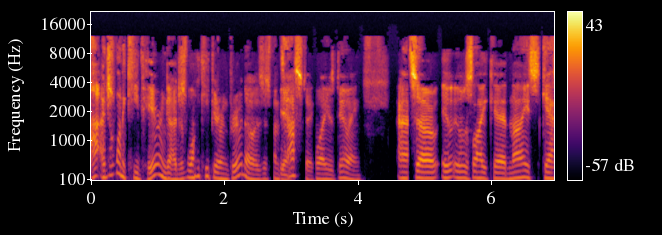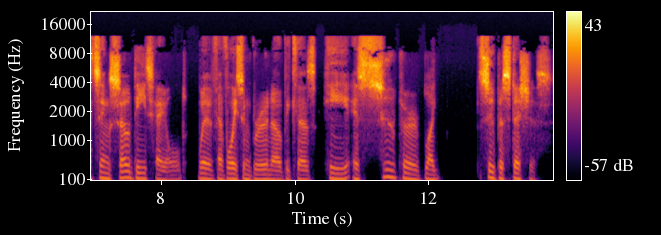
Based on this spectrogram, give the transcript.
I, I just want to keep hearing it. I just want to keep hearing Bruno. It's just fantastic what he was doing. And so it, it was like a nice getting so detailed with uh, voicing Bruno because he is super like superstitious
